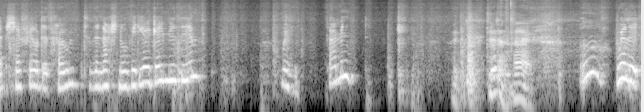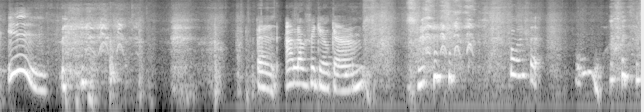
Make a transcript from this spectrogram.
that Sheffield is home to the National Video Game Museum? Really? Simon? It didn't, no. Oh, well it is! and I love video games. what was it? Oh.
